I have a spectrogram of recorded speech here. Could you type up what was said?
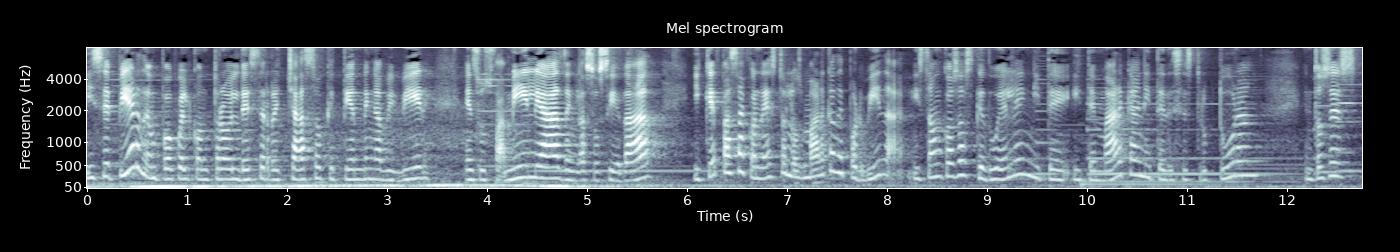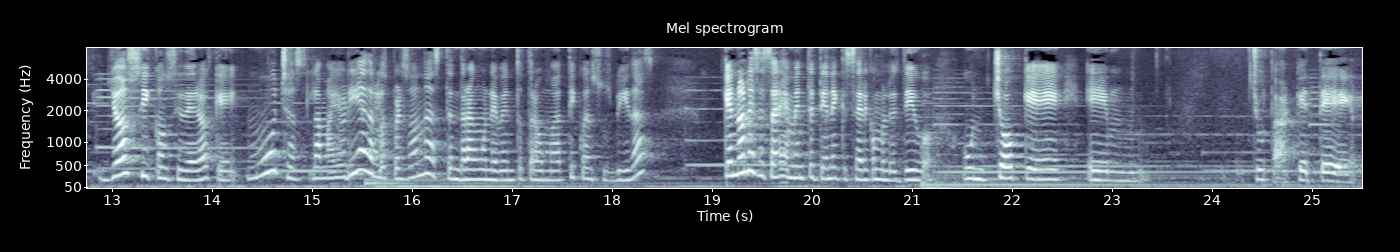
y se pierde un poco el control de ese rechazo que tienden a vivir en sus familias, en la sociedad. ¿Y qué pasa con esto? Los marca de por vida y son cosas que duelen y te, y te marcan y te desestructuran. Entonces yo sí considero que muchas, la mayoría de las personas tendrán un evento traumático en sus vidas, que no necesariamente tiene que ser, como les digo, un choque. Eh, que te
